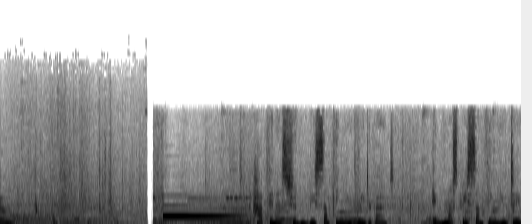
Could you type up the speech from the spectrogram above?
Malcolm. Happiness shouldn't be something you read about. It must be something you do.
